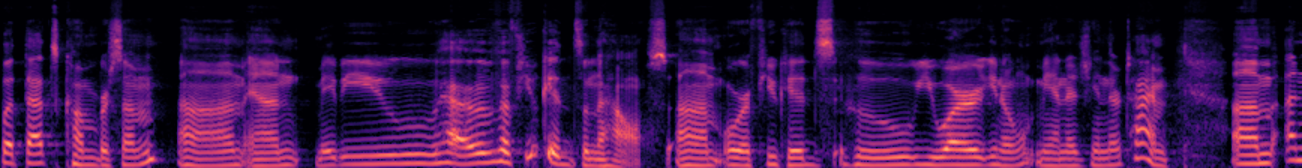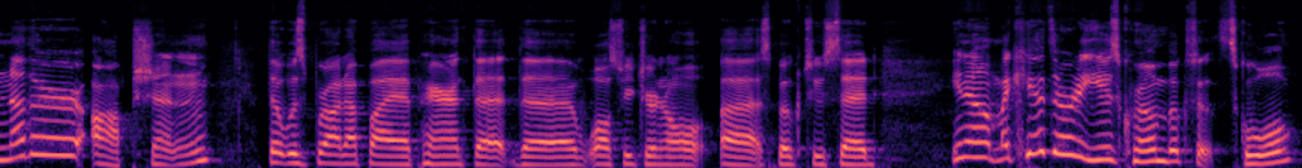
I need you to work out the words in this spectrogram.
but that's cumbersome um, and maybe you have a few kids in the house um, or a few kids who you are you know managing their time. Um, another option that was brought up by a parent that the wall street journal uh, spoke to said you know my kids already use chromebooks at school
